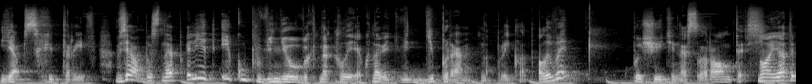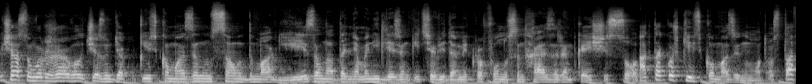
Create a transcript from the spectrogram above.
Я б схитрив. Взяв би Snap Elite і купу вінілових наклейок, навіть від Deep наприклад. Але ви пишіть і не соромтесь. Ну а я тим часом виражаю величезну дяку київському магазину SoundMag.ua за надання мені для зйомки цього відео мікрофону Sennheiser MK600, а також київському магазину Мотостав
